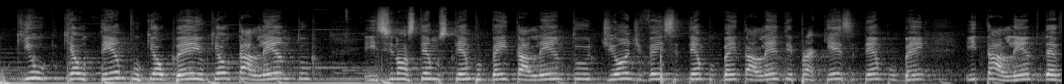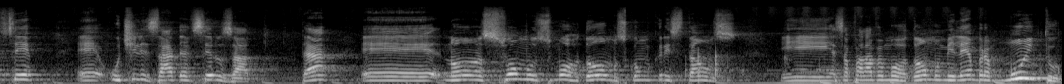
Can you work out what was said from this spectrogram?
o, que, o que é o tempo, o que é o bem, o que é o talento. E se nós temos tempo, bem, talento, de onde vem esse tempo, bem, talento e para que esse tempo, bem e talento deve ser é, utilizado, deve ser usado, tá? É, nós somos mordomos como cristãos e essa palavra mordomo me lembra muito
